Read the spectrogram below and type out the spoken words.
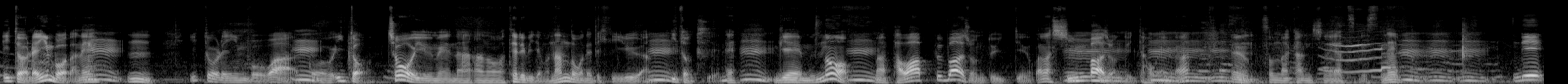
糸レインボーだね。うん、糸レインボーは、うん。こう糸超有名なあのテレビでも何度も出てきているあの、うん。糸っていうね、うん。ゲームの、うん。まあ、パワーアップバージョンと言っていいのかな？新バージョンと言った方がいいのかな？うん。うん。うん。そんな感じのやつですうんね、うん。で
